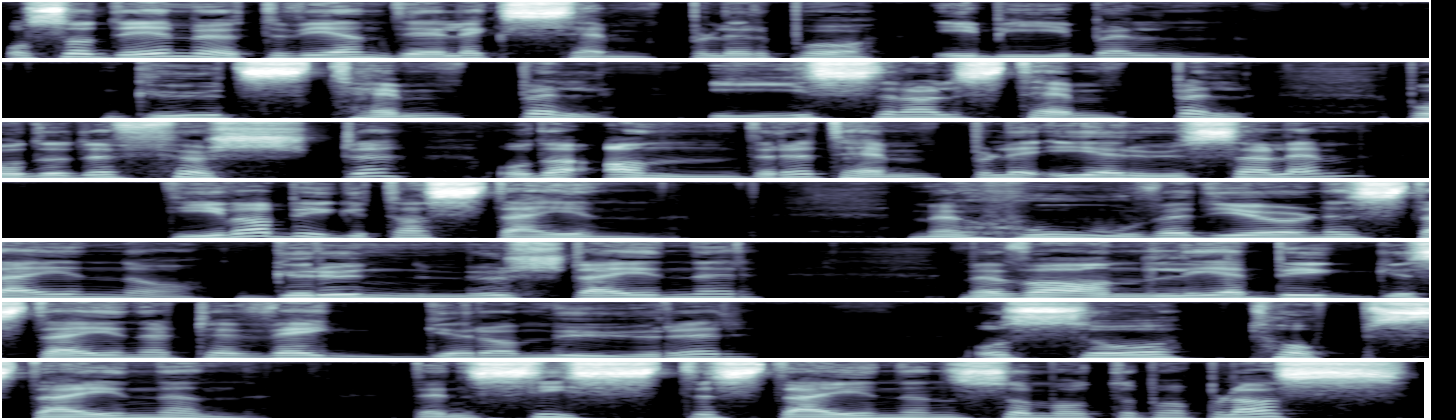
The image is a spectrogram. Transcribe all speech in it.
Også det møter vi en del eksempler på i Bibelen. Guds tempel, Israels tempel, både det første og det andre tempelet i Jerusalem, de var bygget av stein, med hovedhjørnestein og grunnmursteiner, med vanlige byggesteiner til vegger og murer, og så toppsteinen, den siste steinen som måtte på plass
